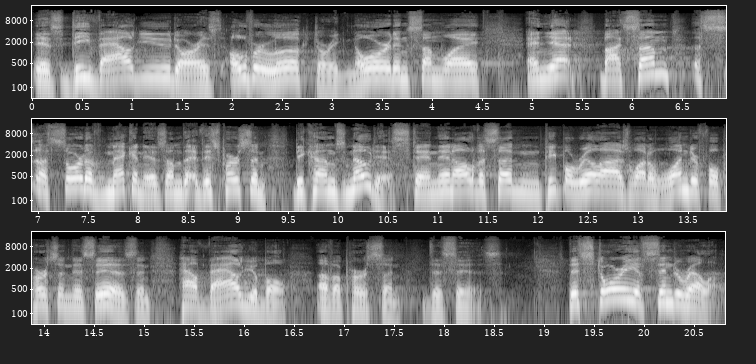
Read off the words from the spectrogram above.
is devalued or is overlooked or ignored in some way. And yet, by some sort of mechanism, this person becomes noticed. And then all of a sudden, people realize what a wonderful person this is and how valuable of a person this is. This story of Cinderella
